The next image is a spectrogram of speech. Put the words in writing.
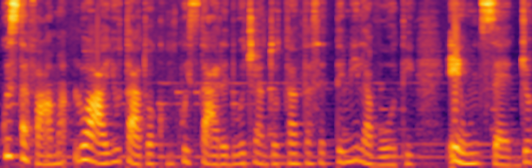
Questa fama lo ha aiutato a conquistare 287.000 voti e un seggio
